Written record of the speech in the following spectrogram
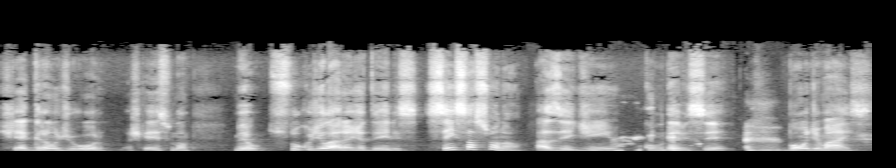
acho que é Grão de Ouro, acho que é esse o nome. Meu, suco de laranja deles, sensacional. Azedinho, como deve ser. Bom demais.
